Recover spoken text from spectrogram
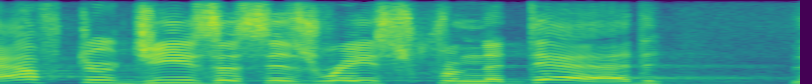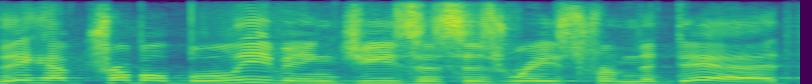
After Jesus is raised from the dead, they have trouble believing Jesus is raised from the dead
